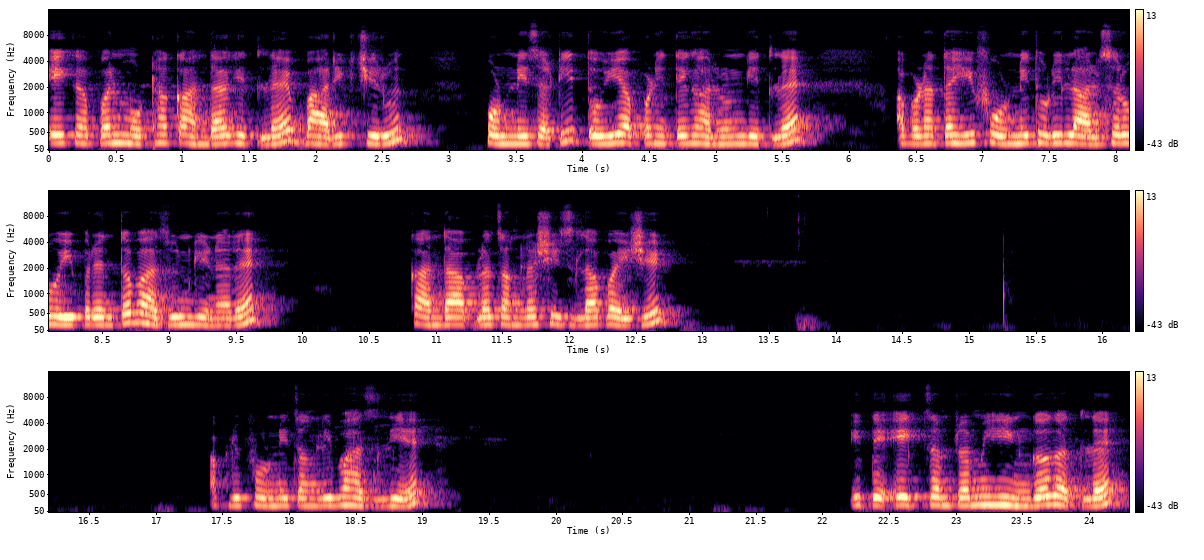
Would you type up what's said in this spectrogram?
एक आपण मोठा कांदा घेतला आहे बारीक चिरून फोडणीसाठी. तोही आपण इथे घालून घेतला आहे आपण आता ही फोडणी थोडी लालसर होईपर्यंत भाजून घेणार आहे. कांदा आपला चांगला शिजला पाहिजे. आपली फोडणी चांगली भाजली आहे. इथे एक चमचा मी हिंग घातलं आहे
